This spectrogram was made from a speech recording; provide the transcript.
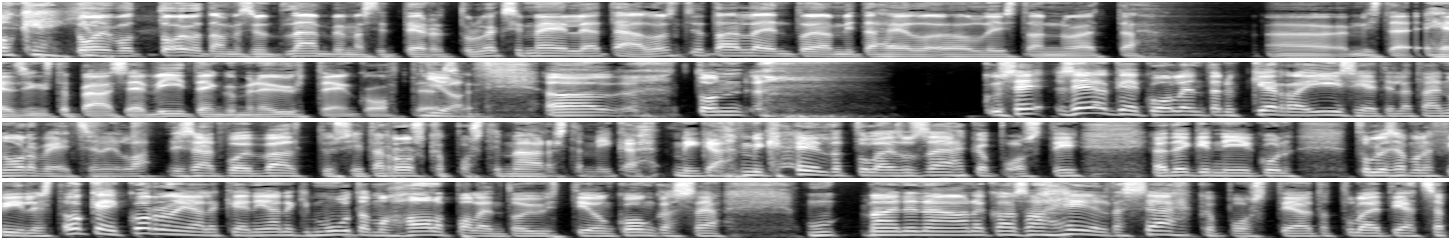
Okei, okay, Toivo, toivotamme sinut lämpimästi tervetulleeksi meille. Ja täällä on sitten jotain lentoja, mitä heillä on listannut, että äh, mistä Helsingistä pääsee 51 kohteeseen. Joo. Ö, ton, se, sen jälkeen, kun on lentänyt kerran EasyJetillä tai Norwegianilla, niin sä et voi välttyä siitä roskapostimäärästä, mikä, mikä, mikä heiltä tulee sun sähköpostiin. Jotenkin niin kuin tuli semmoinen fiilis, että okei, koronan jälkeen niin ainakin muutama halpalentoyhtiö on konkassa ja m- mä en enää ainakaan saa heiltä sähköpostia, jota tulee, tiedätkö,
